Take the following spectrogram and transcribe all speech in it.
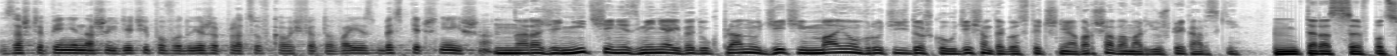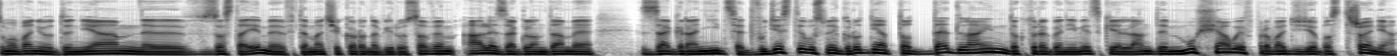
Zaszczepienie naszych dzieci powoduje, że placówka oświatowa jest bezpieczniejsza. Na razie nic się nie zmienia i według planu dzieci mają wrócić do szkół 10 stycznia. Warszawa, Mariusz Piekarski. Teraz w podsumowaniu dnia e, zostajemy w temacie koronawirusowym, ale zaglądamy za granicę. 28 grudnia to deadline, do którego niemieckie landy musiały wprowadzić obostrzenia.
